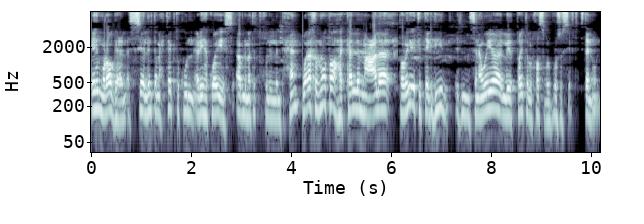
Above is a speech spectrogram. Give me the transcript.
إيه المراجع الأساسية اللي انت محتاج تكون قاريها كويس قبل ما تدخل الامتحان؟ وآخر نقطة هتكلم على طريقة التجديد السنوية لل title الخاص بال process safety استنوني.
